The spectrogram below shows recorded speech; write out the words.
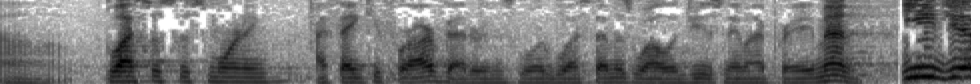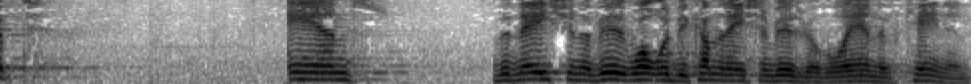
uh, bless us this morning. I thank you for our veterans. Lord, bless them as well. In Jesus' name I pray. Amen. Egypt and the nation of what would become the nation of Israel, the land of Canaan.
